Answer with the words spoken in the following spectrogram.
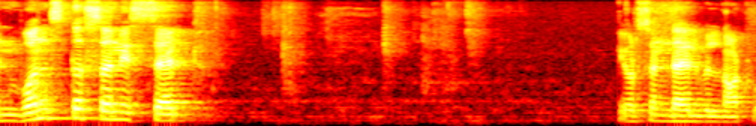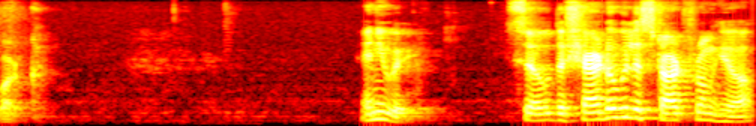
And once the sun is set your sundial will not work. Anyway so the shadow will start from here.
